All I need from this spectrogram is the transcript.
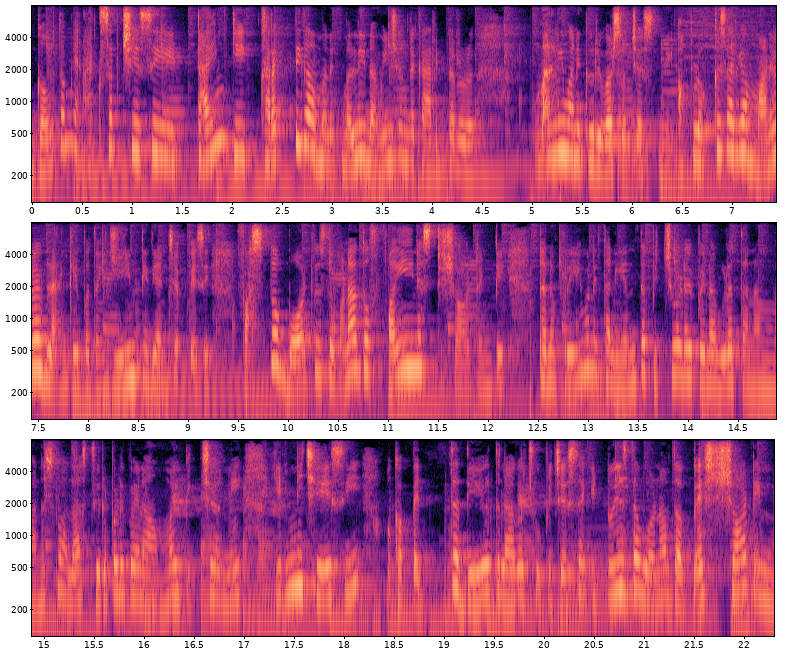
గౌతమ్ని యాక్సెప్ట్ చేసే టైంకి కరెక్ట్గా మనకి మళ్ళీ నవీన్ చంద్ర క్యారెక్టర్ మళ్ళీ మనకు రివర్స్ వచ్చేస్తుంది. అప్పుడు ఒక్కసారిగా మనమే బ్లాంక్ అయిపోతాం. ఏంటిది అని చెప్పేసి. ఫస్ట్ బాటిల్స్తో one of the finest shot అంటే తన ప్రేమని తను ఎంత పిచ్చోడైపోయినా కూడా తన మనసులో అలా స్థిరపడిపోయిన అమ్మాయి పిక్చర్ని ఎన్ని చేసి ఒక పెద్ద దేవతలాగా చూపించేస్తే it is the one of the best shot in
